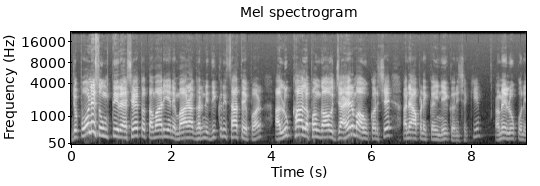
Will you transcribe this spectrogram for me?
જો પોલીસ ઊંઘતી રહેશે, તો તમારી અને મારા ઘરની દીકરી સાથે પણ આ લુખ્ખા લફંગાઓ જાહેરમાં આવું કરશે અને આપણે કંઈ નહીં કરી શકીએ. અમે લોકોને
